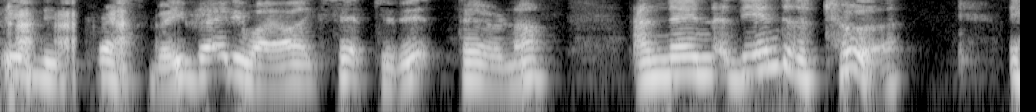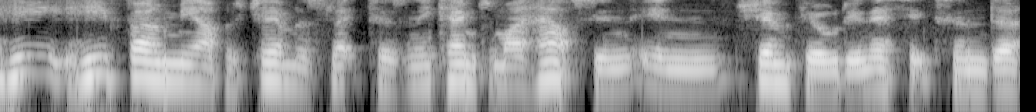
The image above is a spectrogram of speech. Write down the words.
didn't impress me, but anyway, I accepted it. Fair enough. And then at the end of the tour, he he phoned me up as chairman of selectors, and he came to my house in in Shenfield in Essex, and. Uh,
